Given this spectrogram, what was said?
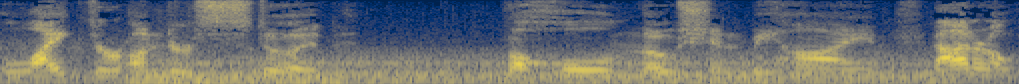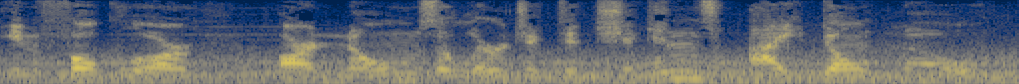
liked or understood the whole notion behind. Now, I don't know, in folklore, are gnomes allergic to chickens? I don't know.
